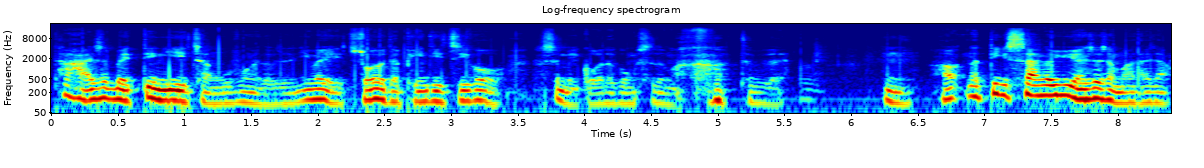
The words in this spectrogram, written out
它还是被定义成无风险投资，因为所有的评级机构是美国的公司嘛，对不对？嗯，好，那第三个预言是什么，台长？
